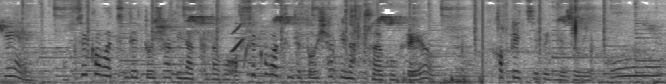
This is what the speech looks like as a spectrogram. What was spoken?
조금조금하게 없을 것 같은데 또 샵이 나타나고 없을 것 같은데 또 샵이 나타나고 그래요. 커피집이 계속 있고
